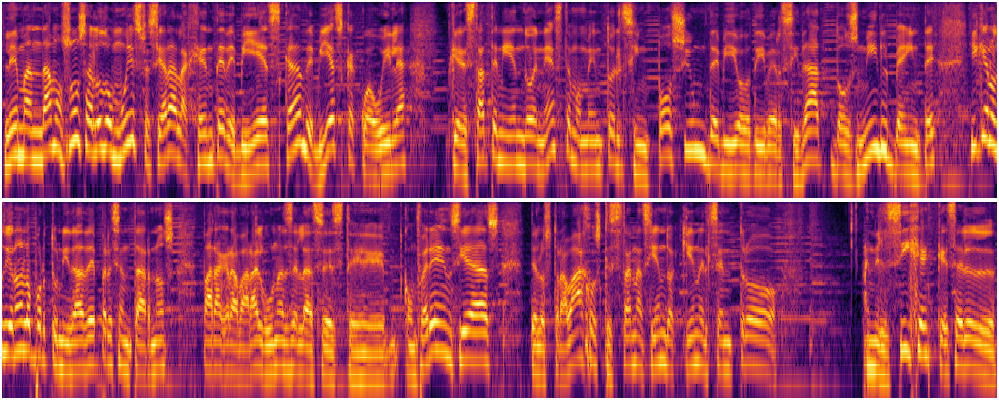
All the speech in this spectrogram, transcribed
Le mandamos un saludo muy especial a la gente de Viesca, de Viesca, Coahuila, que está teniendo en este momento el Simposium de Biodiversidad 2020 y que nos dieron la oportunidad de presentarnos para grabar algunas de las este, conferencias, de los trabajos que se están haciendo aquí en el centro en el CIGE, que es el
